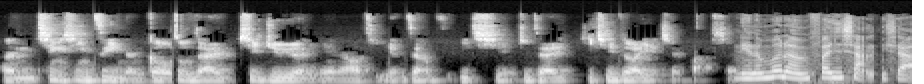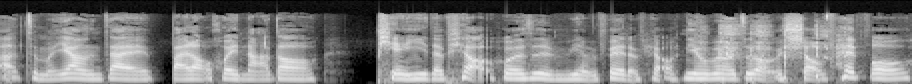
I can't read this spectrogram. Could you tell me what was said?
很庆幸自己能够坐在戏剧院里面，然后体验这样子一切，就在一切都在眼前发生。你能不能分享一下，怎么样在百老汇拿到便宜的票或者是免费的票？你有没有这种小撇步？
